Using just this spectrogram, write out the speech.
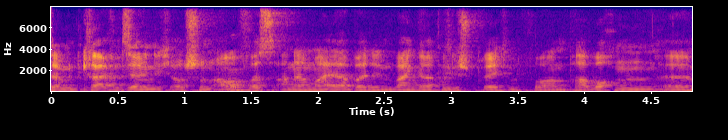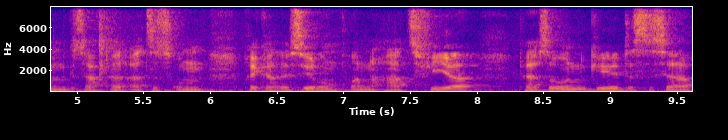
damit greifen Sie eigentlich auch schon auf, was Anna Meyer bei den Weingartengesprächen vor ein paar Wochen ähm, gesagt hat, als es um Prekarisierung von Hartz-IV-Personen geht. Das ist ja,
